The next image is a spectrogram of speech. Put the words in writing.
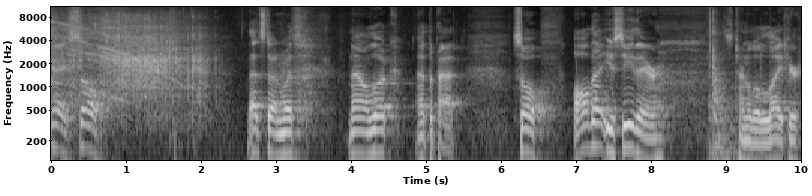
Okay, So that's done with. Now look at the pad. So all that you see there, let's turn a little light here.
